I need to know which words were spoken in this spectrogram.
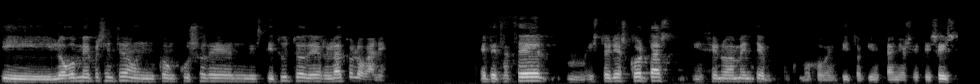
Y luego me presenté a un concurso del Instituto de Relato, lo gané. Empecé a hacer mm, historias cortas, ingenuamente, como jovencito, 15 años, 16,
